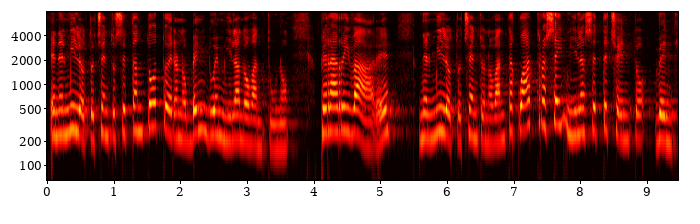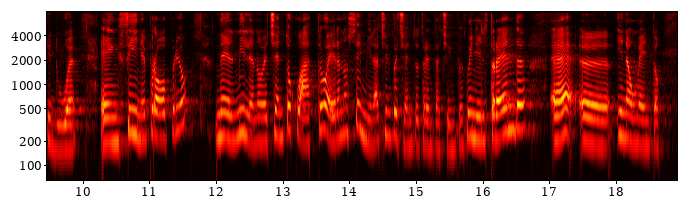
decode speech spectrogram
e nel 1878 erano ben 2091, per arrivare nel 1894 a 6722 e infine proprio nel 1904 erano 6535, quindi il trend è eh, in aumento.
